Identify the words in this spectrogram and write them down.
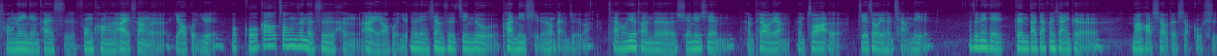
从那一年开始，疯狂的爱上了摇滚乐。我国高中真的是很爱摇滚乐，有点像是进入叛逆期的那种感觉吧。彩虹乐团的旋律线很漂亮，很抓耳，节奏也很强烈。那这边可以跟大家分享一个蛮好笑的小故事，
